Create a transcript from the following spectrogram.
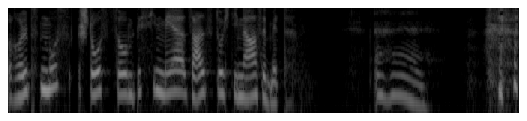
rülpsen muss, stoßt so ein bisschen mehr Salz durch die Nase mit. Aha.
